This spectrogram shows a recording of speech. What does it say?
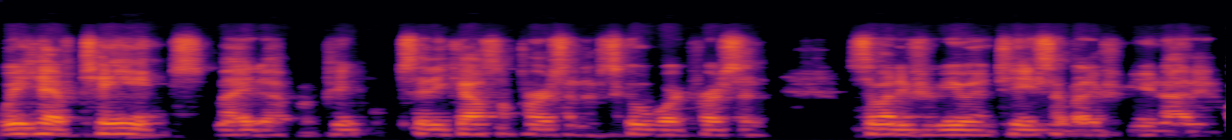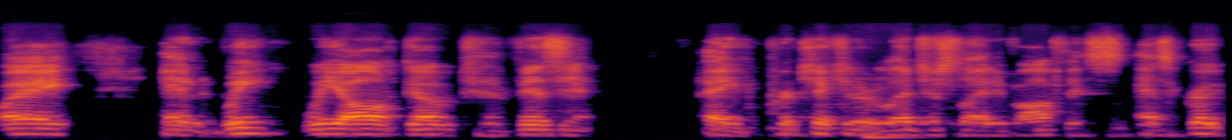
we have teams made up of people, city council person, a school board person, somebody from UNT, somebody from United Way, and we we all go to visit a particular legislative office as a group,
